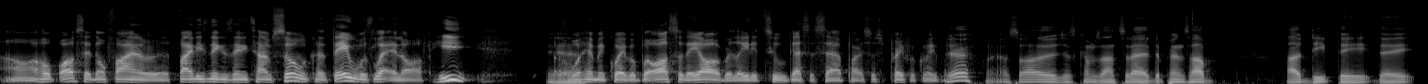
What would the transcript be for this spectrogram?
I, I hope Offset don't find find these niggas anytime soon because they was letting off heat uh, Yeah. with him and Quavo, but also they all related too. That's the sad part. So pray for Quavo. Yeah, that's all. It just comes down to that. It depends how how deep they they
